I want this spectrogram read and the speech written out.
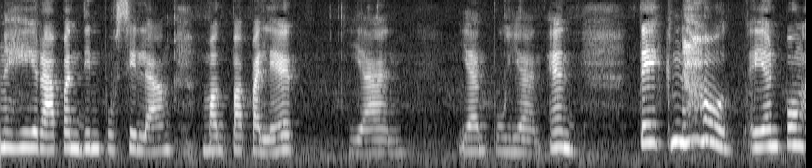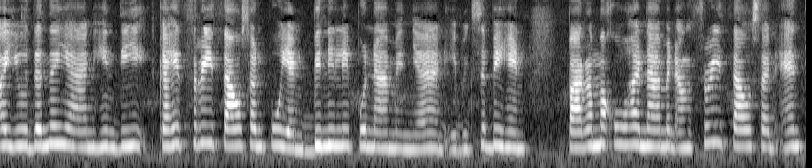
nahihirapan din po silang magpapalit. Yan. Yan po yan. And, take note, ayan pong ayuda na yan, hindi, kahit 3,000 po yan, binili po namin yan. Ibig sabihin, para makuha namin ang 3,000 NT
